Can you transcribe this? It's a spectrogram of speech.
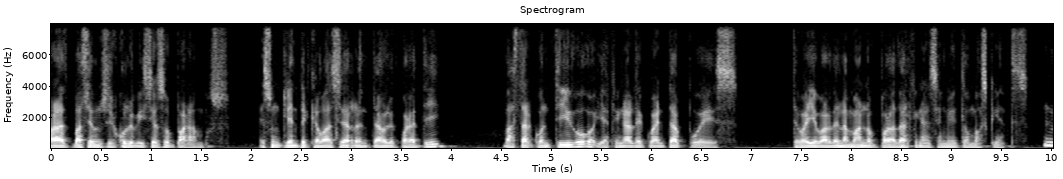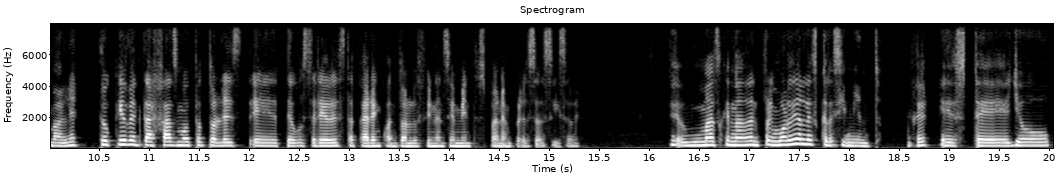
va a ser un círculo vicioso para ambos. Es un cliente que va a ser rentable para ti, va a estar contigo y al final de cuentas pues te va a llevar de la mano para dar financiamiento a más clientes. Vale. ¿Tú qué ventajas muy puntuales eh, te gustaría destacar en cuanto a los financiamientos para empresas, Isabel? Eh, más que nada, el primordial es crecimiento. Okay. Este, yo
